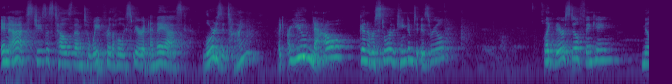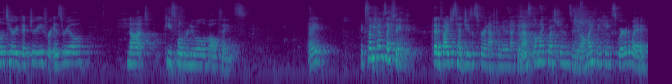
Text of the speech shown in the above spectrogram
in Acts, Jesus tells them to wait for the Holy Spirit, and they ask, Lord, is it time? Like, are you now going to restore the kingdom to Israel? Like, they're still thinking military victory for Israel, not peaceful renewal of all things. Right? Like, sometimes I think that if I just had Jesus for an afternoon, I could ask all my questions and get all my thinking squared away.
